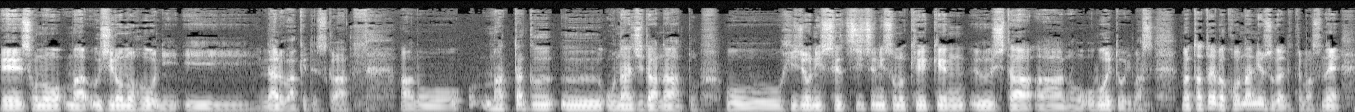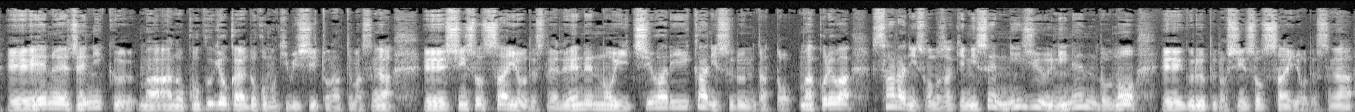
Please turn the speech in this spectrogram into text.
えー、その、まあ、後ろの方になるわけですが。あの全く同じだなと。非常に切実にその経験したあの覚えております、まあ、例えばこんなニュースが出てますね、えー、ANA 全日空、まあ、あの航空業界はどこも厳しいとなってますが、えー、新卒採用ですね。例年の1割以下にするんだと、まあ、これはさらにその先2022年度の、えー、グループの新卒採用ですが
